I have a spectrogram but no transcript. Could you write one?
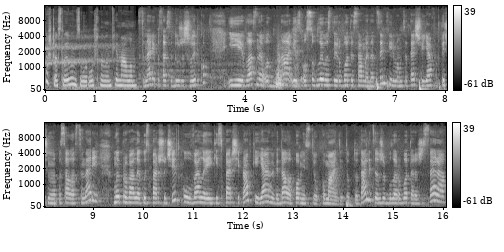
та щасливим зворушливим фіналом. Сценарій писався дуже швидко. І, власне, одна із особливостей роботи саме над цим фільмом це те, що я фактично написала сценарій. Ми провели якусь першу чітку, ввели якісь перші правки, я його віддала повністю команді. Тобто далі це вже була робота режисера,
